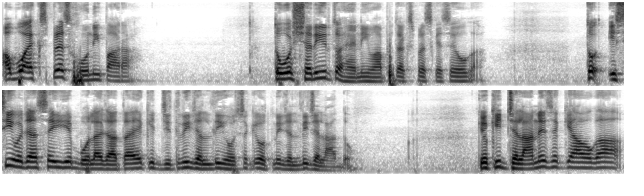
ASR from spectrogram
अब वो एक्सप्रेस हो नहीं पा रहा। तो वो शरीर तो है नहीं, वहाँ पे तो एक्सप्रेस कैसे होगा? तो इसी वजह से ये बोला जाता है कि जितनी जल्दी हो सके उतनी जल्दी जला दो। क्योंकि जलाने से क्या होगा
